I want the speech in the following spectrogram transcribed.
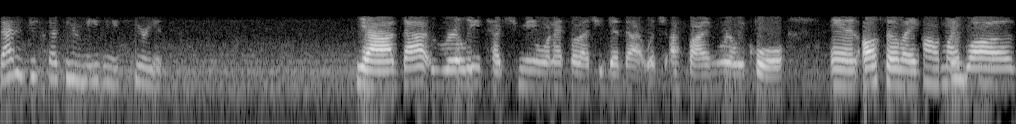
that is just such an amazing experience. Yeah, that really touched me when I saw that you did that, which I find really cool. And also, like oh, my blog,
